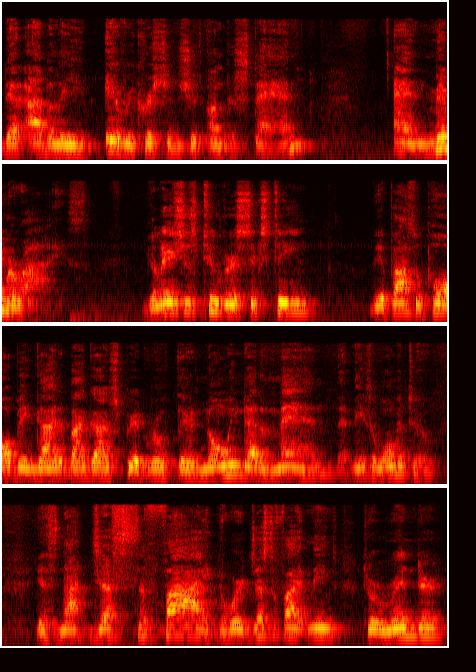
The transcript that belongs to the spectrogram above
that I believe every Christian should understand and memorize. Galatians 2 verse 16, the apostle Paul being guided by God's Spirit wrote there, knowing that a man, that means a woman too, is not justified. The word justified means to render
